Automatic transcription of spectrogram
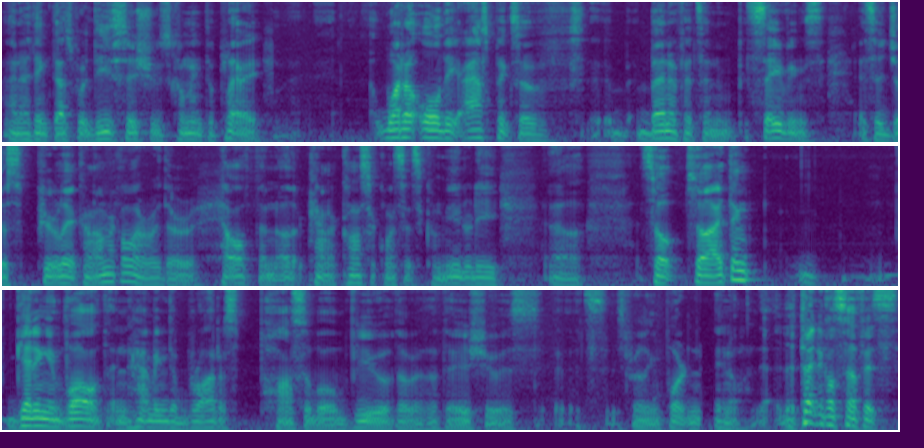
And I think that's where these issues come into play what are all the aspects of benefits and savings? Is it just purely economical, or are there health and other kind of consequences, community? Uh, so, so I think getting involved and having the broadest possible view of the, of the issue is it's, it's really important. You know, the, the technical stuff is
